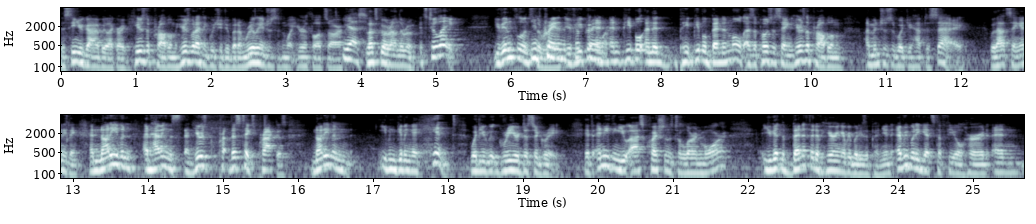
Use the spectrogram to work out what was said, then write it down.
The senior guy will be like, all right, here's the problem. Here's what I think we should do, but I'm really interested in what your thoughts are. Yes. Let's go around the room. It's too late. You've influenced You've the created room. the you and, and people and it, pe- people bend and mold as opposed to saying, here's the problem. I'm interested in what you have to say without saying anything, and not even and having this. And here's pr- this takes practice. Not even even giving a hint whether you agree or disagree. If anything, you ask questions to learn more. You get the benefit of hearing everybody's opinion. Everybody gets to feel heard, and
